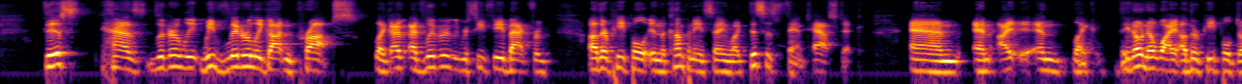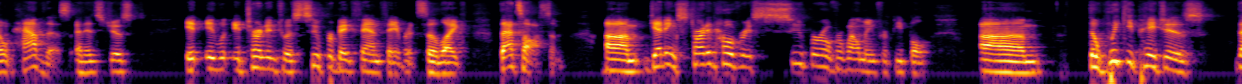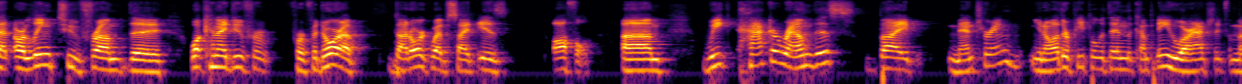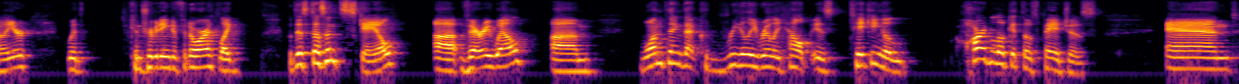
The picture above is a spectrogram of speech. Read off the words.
This has literally we've literally gotten props. Like I've, I've literally received feedback from other people in the company saying like this is fantastic. And and i and like they don't know why other people don't have this. And it's just it it, it turned into a super big fan favorite. So like that's awesome. Um, getting started however is super overwhelming for people. Um, the wiki pages that are linked to from the what can i do for for fedora.org website is awful um, we hack around this by mentoring, you know, other people within the company who are actually familiar with contributing to Fedora. Like, but this doesn't scale uh, very well. Um, one thing that could really, really help is taking a hard look at those pages and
